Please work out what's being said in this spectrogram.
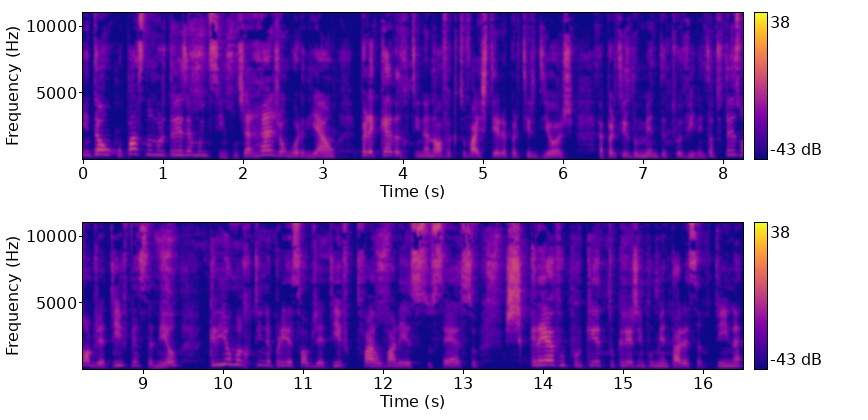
Então, o passo número 3 é muito simples. Arranja um guardião para cada rotina nova que tu vais ter a partir de hoje, a partir do momento da tua vida. Então, tu tens um objetivo, pensa nele, cria uma rotina para esse objetivo que te vai levar a esse sucesso, escreve o porquê de tu queres implementar essa rotina,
